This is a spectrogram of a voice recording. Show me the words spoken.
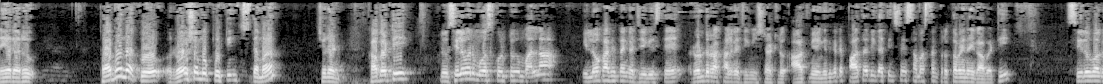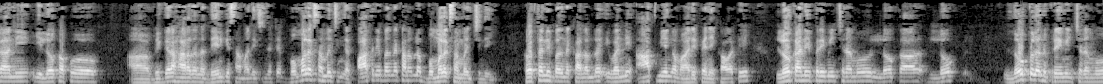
నేరరు. ప్రభునకు రోషము పుట్టించుదమా? చూడండి. కాబట్టి నువ్వు సిలువను మోసుకుంటూ మళ్ళా ఈ లోకాతీతంగా జీవిస్తే రెండు రకాలుగా జీవించినట్లు ఆత్మీయంగా. ఎందుకంటే పాతవి గతించిన సమస్తం కృతమైనవి కాబట్టి సిలువ గాని ఈ లోకపు విగ్రహారాధన దేనికి సంబంధించిందంటే బొమ్మలకు సంబంధించింది పాత నిబంధన కాలంలో బొమ్మలకు సంబంధించింది. కృత నిబంధన కాలంలో ఇవన్నీ ఆత్మీయంగా మారిపోయినాయి కాబట్టి లోకాన్ని ప్రేమించడము లోక లోకులను ప్రేమించడము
